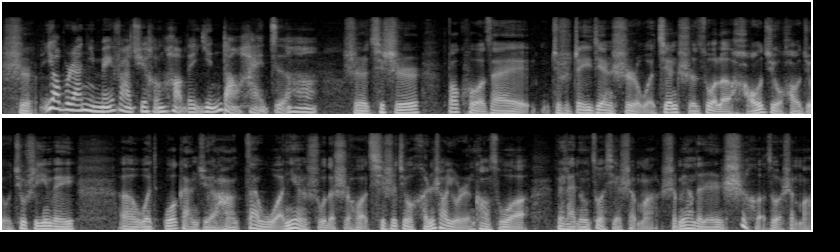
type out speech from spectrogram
是，要不然你没法去很好的引导孩子哈。是，其实包括在就是这一件事，我坚持做了好久好久，就是因为，呃，我我感觉哈，在我念书的时候，其实就很少有人告诉我未来能做些什么，什么样的人适合做什么。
